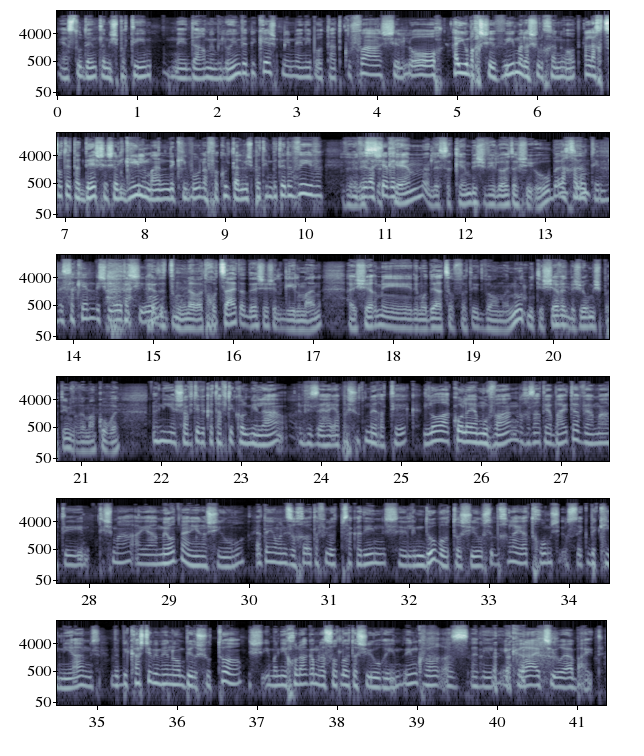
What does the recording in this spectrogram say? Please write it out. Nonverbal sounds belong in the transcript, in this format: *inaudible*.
היה סטודנט למשפטים, נעדר ממילואים, וביקש ממני באותה תקופה שלא היו מחשבים על השולחנות, לחצות את הדשא של גילמן לכיוון הפקולטה למשפטים בתל אביב. ולסכם, ולשבת... לסכם בשבילו את השיעור בעצם? לחלוטין, לסכם בשבילו את השיעור. *laughs* איזה תמונה, ואת חוצה את הדשא של גילמן, הישר מלימודי הצרפתית והאומנות, מתיישבת בשיעור משפטים, ומה קורה? אני ישבתי וכתבתי כל מילה, וזה היה פשוט מרתק. לא הכל היה מובן, וחזרתי הביתה ואמרתי, תשמע, היה מאוד מעניין השיעור. עד היום אני זוכרת אפילו את פסק הדין שלימדו באותו שיעור, שבכלל היה תחום שעוסק בקניין, וביקשתי ממנו ברשותו, אם אני יכולה גם לעשות לו את השיעורים. אם כבר, אז אני אקרא את שיעורי הבית.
